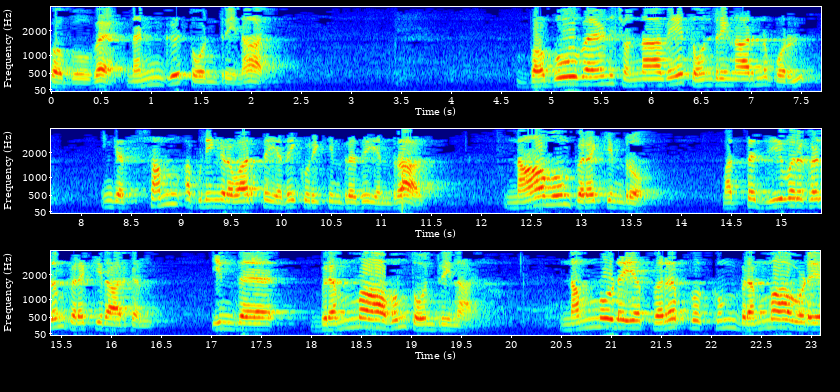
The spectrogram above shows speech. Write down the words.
பபுவ நன்கு தோன்றினார். பபுவன்னு சொன்னாவே தோன்றினார்னு பொருள். இங்க சம் அப்படிங்கிற வார்த்தை எதை குறிக்கின்றது என்றால் நாமும் பிறக்கின்றோம். மற்ற ஜீவர்களும் பிறக்கிறார்கள். இந்த பிரம்மாவும் தோன்றினார். நம்முடைய பிறப்புக்கும் பிரம்மாவுடைய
